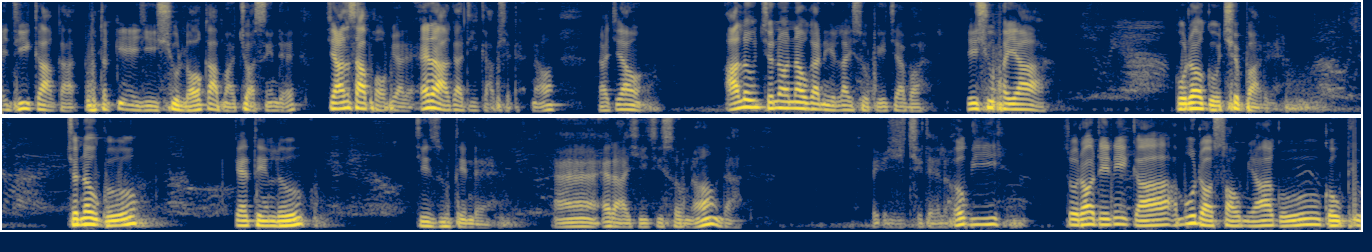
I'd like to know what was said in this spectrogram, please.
အဓိကကသူတကယ်ယေရှုလောကမှာကြွဆင်းတယ် ကျမ်းစာဖော်ပြတယ်အဲ့ဒါကအဓိကဖြစ်တယ်နော်ဒါကြောင့်အားလုံးကျွန်တော်နောက်ကနေလိုက်ဆိုပေးကြပါယေရှုဖခင်ကိုတော့ကိုချစ်ပါတယ်ကျွန်ုပ်ကိုကဲတင်လို့ယေရှုတင်တယ်အဲအဲ့ဒါအရေးကြီးဆုံးနော်ဒါအရေးကြီးတယ်လို့ဟုတ်ပြီဆိုတော့ဒီနေ့ကအမှုတော်ဆောင်များကိုဂုဏ်ပြု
